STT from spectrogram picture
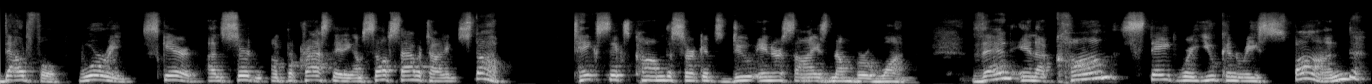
doubtful, worried, scared, uncertain, I'm procrastinating, I'm self sabotaging, stop. Take six, calm the circuits, do Innercise number one. Then, in a calm state where you can respond,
